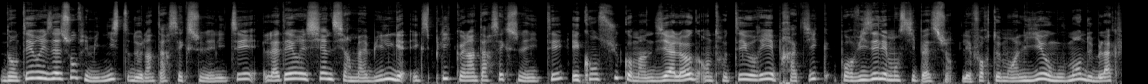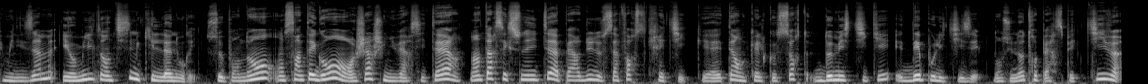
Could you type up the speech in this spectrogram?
Dans Théorisation féministe de l'intersectionnalité, la théoricienne Sirma Bilg explique que l'intersectionnalité est conçue comme un dialogue entre théorie et pratique pour viser l'émancipation. Elle est fortement liée au mouvement du black feminism et au militantisme qui la nourrit. Cependant, en s'intégrant en recherche universitaire, l'intersectionnalité a perdu de sa force critique et a été en quelque sorte domestiquée et dépolitisée. Dans une autre perspective,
